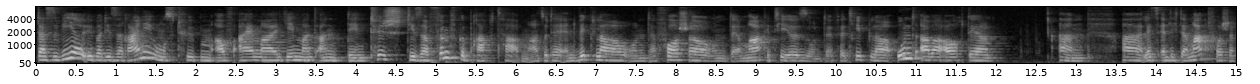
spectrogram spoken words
dass wir über diese Reinigungstypen auf einmal jemand an den Tisch dieser fünf gebracht haben, also der Entwickler und der Forscher und der Marketeers und der Vertriebler und aber auch der ähm, äh, letztendlich der Marktforscher.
